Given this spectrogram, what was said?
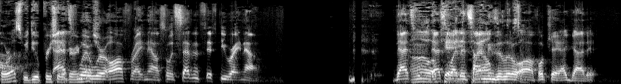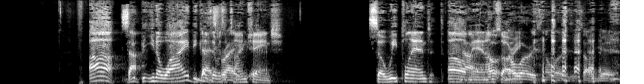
for us. We do appreciate it That's very where we're off right now. So it's 7:50 right now. That's Oh, that's why the timing's Well, a little so- off. Okay, I got it. Ah, So- you, you know why? Because there was right, a time yeah. change. So we planned. Oh No, man, no- I'm sorry. No worries, no worries. It's all good.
